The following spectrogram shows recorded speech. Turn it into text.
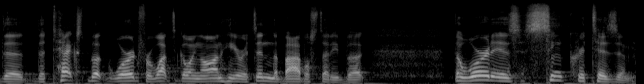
the, the textbook word for what's going on here, it's in the Bible study book. The word is syncretism.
